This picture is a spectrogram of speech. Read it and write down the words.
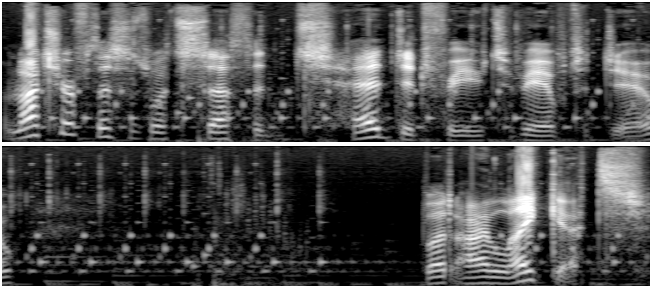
I'm not sure if this is what Seth intended for you to be able to do, but I like it.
